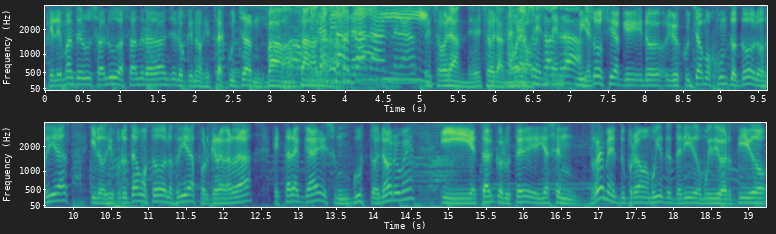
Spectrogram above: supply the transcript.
que le manden un saludo a Sandra D'Angelo que nos está escuchando. Vamos, Sandra. Sandra. Sandy. Beso grande, beso grande. Bueno. Sandra. Mi socia que lo escuchamos juntos todos los días y los disfrutamos todos los días porque la verdad estar acá es un gusto enorme y estar con ustedes y hacen realmente un programa muy entretenido, muy divertido,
